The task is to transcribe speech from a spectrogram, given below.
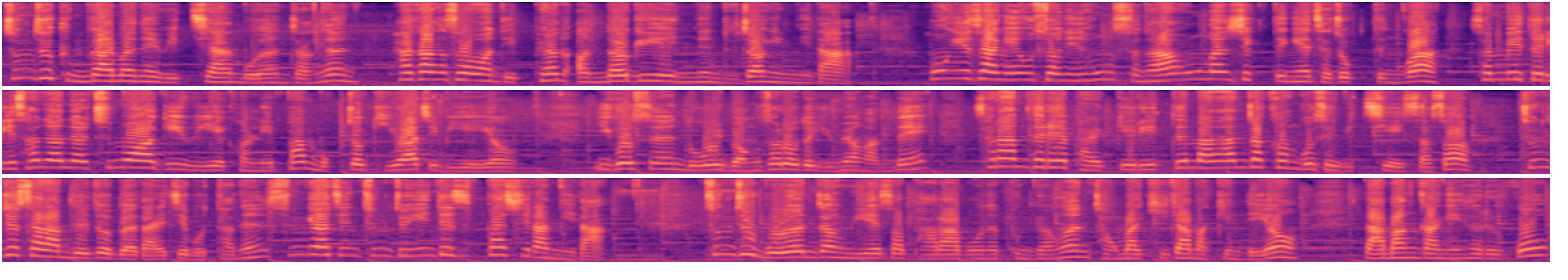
충주 금가면에 위치한 모현정은 하강서원 뒤편 언덕 위에 있는 누정입니다. 홍의상의 후손인 홍승하, 홍건식 등의 제족 등과 선비들이 선연을 추모하기 위해 건립한 목적 기와집이에요. 이곳은 노을 명소로도 유명한데 사람들의 발길이 뜸한 한적한 곳에 위치해 있어서 충주 사람들도 몇 알지 못하는 숨겨진 충주 힌트 스팟이랍니다. 충주 모현정 위에서 바라보는 풍경은 정말 기가 막힌데요. 남한강이 흐르고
